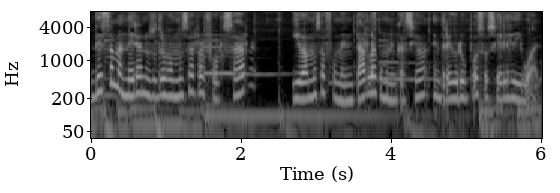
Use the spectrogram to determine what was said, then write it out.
de esta manera nosotros vamos a reforzar y vamos a fomentar la comunicación entre grupos sociales de igual.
